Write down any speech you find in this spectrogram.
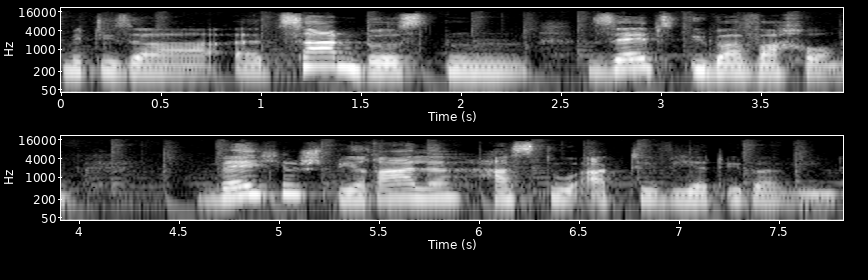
mit dieser äh, Zahnbürsten-Selbstüberwachung welche Spirale hast du aktiviert überwiegend.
